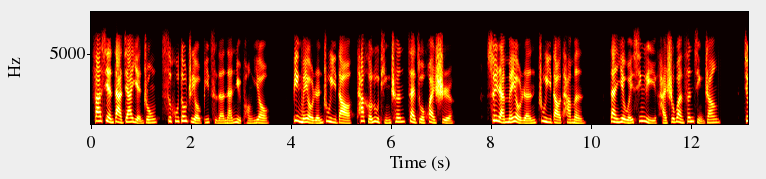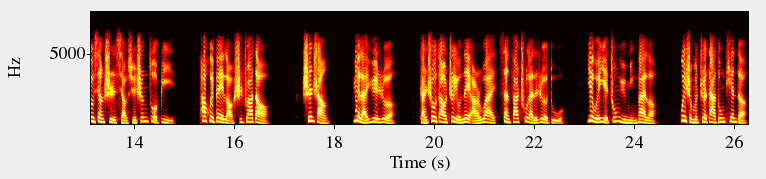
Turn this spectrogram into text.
发现大家眼中似乎都只有彼此的男女朋友，并没有人注意到他和陆廷琛在做坏事。虽然没有人注意到他们，但叶维心里还是万分紧张，就像是小学生作弊，怕会被老师抓到，身上。越来越热，感受到这由内而外散发出来的热度，叶伟也终于明白了，为什么这大冬天的，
